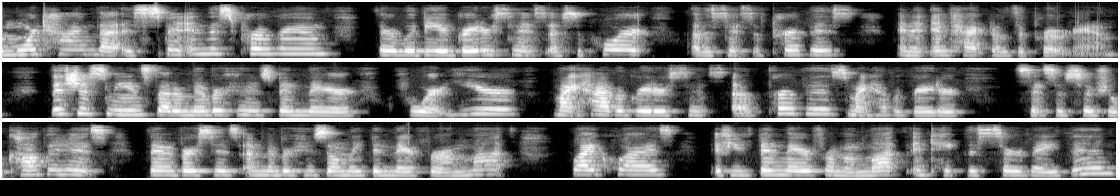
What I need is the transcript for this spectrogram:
the more time that is spent in this program, there would be a greater sense of support, of a sense of purpose, and an impact of the program. This just means that a member who's been there for a year might have a greater sense of purpose, might have a greater sense of social competence than versus a member who's only been there for a month. Likewise, if you've been there from a month and take this survey then,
